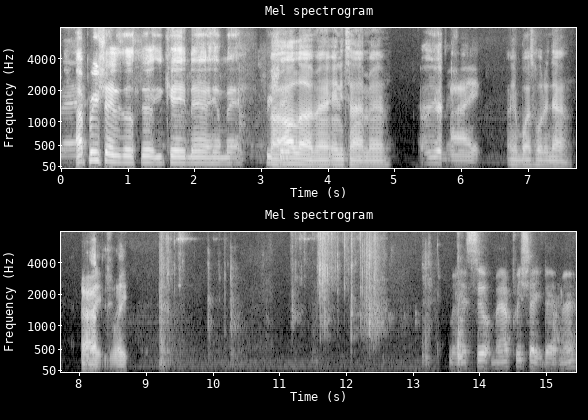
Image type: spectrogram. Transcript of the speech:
man. I appreciate it, though, still. You came down here, man. Uh, Appreciate all love, man. Anytime, man. all right all right Your boys hold it down. all right, wait. Man, Silk, man, I appreciate that, man.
